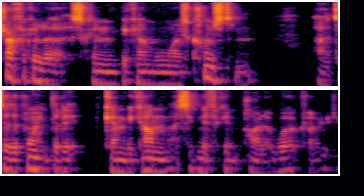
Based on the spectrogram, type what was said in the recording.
traffic alerts can become almost constant uh, to the point that it can become a significant pilot workload.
